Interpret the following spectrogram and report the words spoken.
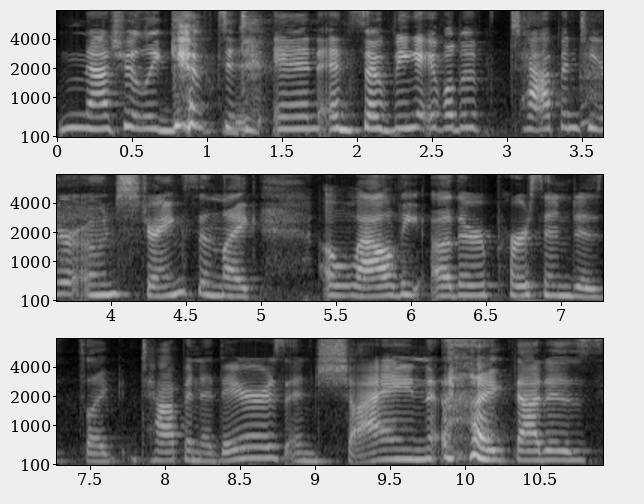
naturally gifted in. And so being able to tap into your own strengths and like allow the other person to like tap into theirs and shine like that is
